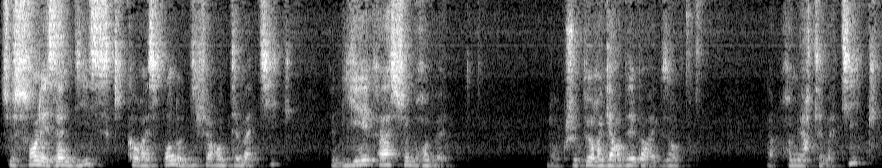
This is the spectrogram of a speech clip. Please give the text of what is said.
ce sont les indices qui correspondent aux différentes thématiques liées à ce brevet. Donc je peux regarder par exemple la première thématique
